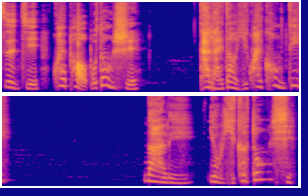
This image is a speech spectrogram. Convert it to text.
自己快跑不动时，他来到一块空地，那里有一个东西，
